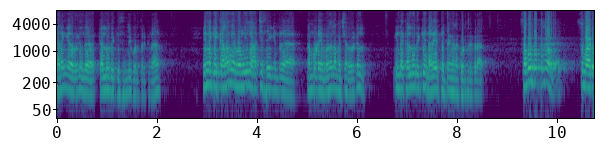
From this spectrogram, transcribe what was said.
கலைஞர் அவர்கள் இந்த கல்லூரிக்கு செஞ்சு கொடுத்திருக்கிறார். இன்னைக்கு கலைஞர் வழியில் ஆட்சி செய்கின்ற நம்முடைய முதலமைச்சர் அவர்கள் இந்த கல்லூரிக்கு நிறைய திட்டங்களை கொடுத்திருக்கிறார். சமீபத்தில் சுமார்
